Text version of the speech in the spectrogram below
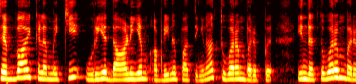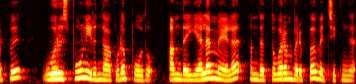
செவ்வாய்க்கிழமைக்கு உரிய தானியம் அப்படின்னு பார்த்தீங்கன்னா துவரம்பருப்பு. இந்த துவரம்பருப்பு ஒரு ஸ்பூன் இருந்தால் கூட போதும். அந்த இலை மேலே அந்த துவரம்பருப்பை வச்சுக்குங்க.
